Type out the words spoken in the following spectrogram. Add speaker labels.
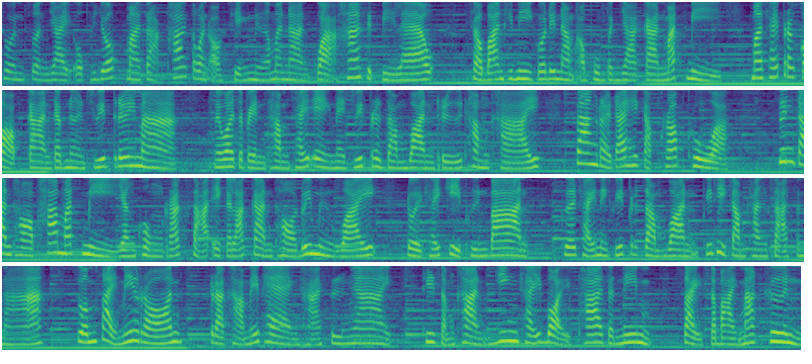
Speaker 1: ชนส่วนใหญ่อพยพมาจากภาคตะวันออกเฉียงเหนือมานานกว่า 50 ปีแล้ว ชาวบ้านที่นี่ก็ได้นำเอาภูมิปัญญาการมัดหมี่ มาใช้ประกอบการดำเนินชีวิตเรื่อยมา ไม่ว่าจะเป็นทำใช้เองในชีวิตประจำวันหรือทำขาย สร้างรายได้ให้กับครอบครัว ซึ่งการทอผ้ามัดหมี่ยังคงรักษาเอกลักษณ์การทอด้วยมือไว้ โดยใช้กี่พื้นบ้าน เพื่อใช้ในชีวิตประจำวันพิธีกรรมทางศาสนา สวมใส่ไม่ร้อน ราคาไม่แพงหาซื้อง่าย ที่สำคัญยิ่งใช้บ่อยผ้าจะนิ่ม ใส่สบายมากขึ้น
